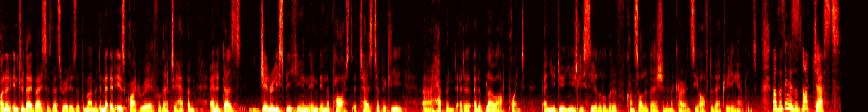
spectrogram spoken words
On an intraday basis, that's where it is at the moment, and it is quite rare for that to happen. And it does, generally speaking, in, in, in the past, it has typically uh, happened at a at a blowout point. point and you do usually see a little bit of consolidation in the currency after that reading happens. Now, the thing is, it's not just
